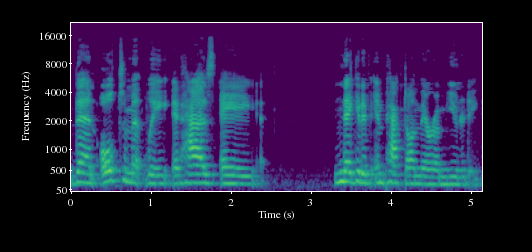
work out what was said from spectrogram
then ultimately it has a negative impact on their immunity.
